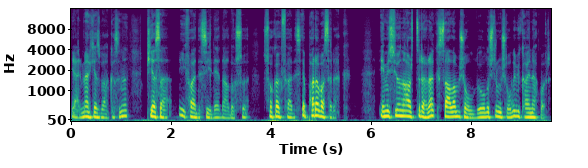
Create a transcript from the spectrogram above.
Yani Merkez Bankası'nın piyasa ifadesiyle daha doğrusu sokak ifadesiyle para basarak emisyonu arttırarak sağlamış olduğu, oluşturmuş olduğu bir kaynak var.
